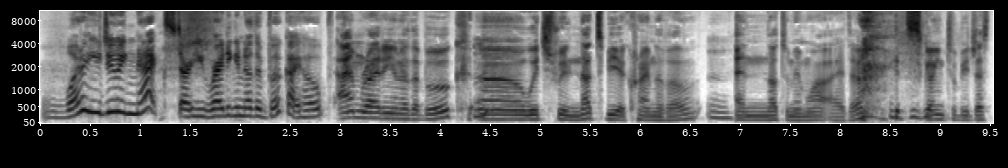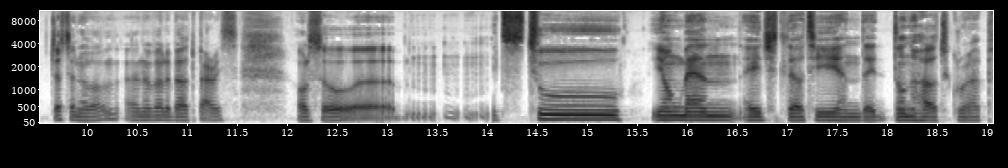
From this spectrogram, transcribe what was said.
what are you doing next? Are you writing another book? I hope. I'm writing another book, mm. uh, which will not be a crime novel mm. and not a memoir either. it's going to be just just a novel, a novel about Paris. Also, uh, it's two young men aged 30 and they don't know how to grow up.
